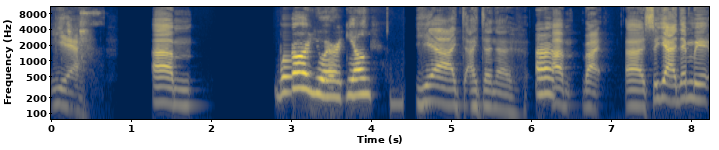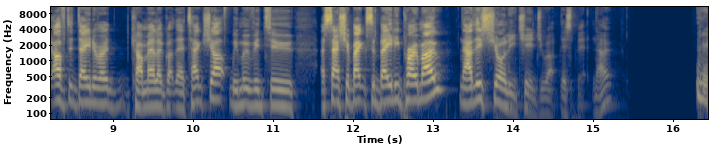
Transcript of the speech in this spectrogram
Yeah. Um. Where are you, Eric Young? Yeah, I, I don't know. Uh, Um. Right. Uh. So yeah, then we after Dana and Carmella got their tag shot, we move into a Sasha Banks and Bayley promo. Now this surely cheered you up. This bit, no?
